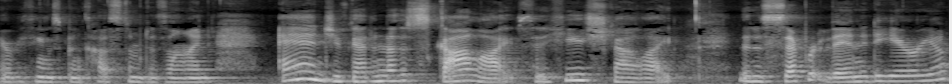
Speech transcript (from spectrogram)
Everything's been custom designed and you've got another skylight, it's a huge skylight. Then a separate vanity area.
